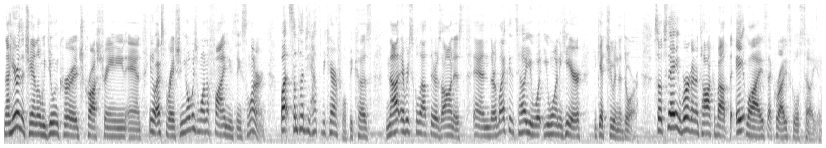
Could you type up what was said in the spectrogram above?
now here on the channel, we do encourage cross-training and you know exploration. You always want to find new things to learn. But sometimes you have to be careful because not every school out there is honest and they're likely to tell you what you want to hear to get you in the door. So today we're going to talk about the eight lies that karate schools tell you.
